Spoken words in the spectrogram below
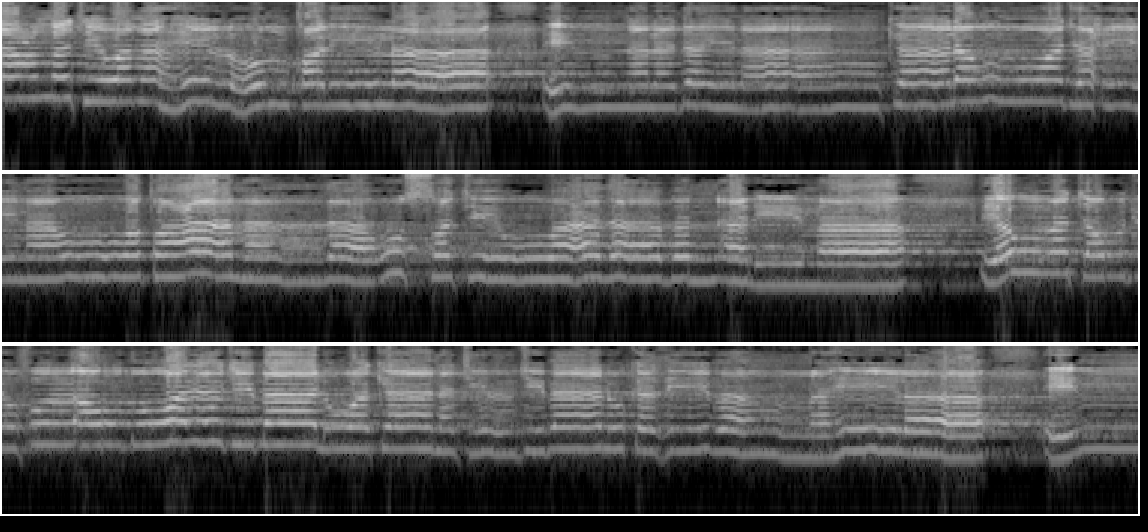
النعمة ومهلهم قليلا. إن لدينا أنكالا وجحيما وطعاما ذا غصة وعذابا أليما. يوم ترجف الأرض والجبال وكانت الجبال كثيبا مهيلا.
